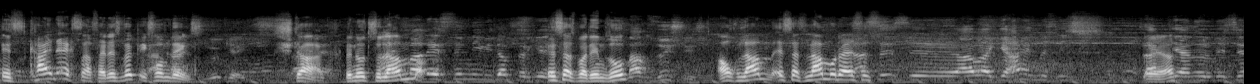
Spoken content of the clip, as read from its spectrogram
Ist kein extra Fett, ist wirklich vom Ding. Stark. Benutzt du Lamm? Ist das bei dem so? Auch Lamm? Ist das Lamm oder ist Das es. ist äh, aber Geheimnis. Ich sag Ja. dir nur ein bisschen.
